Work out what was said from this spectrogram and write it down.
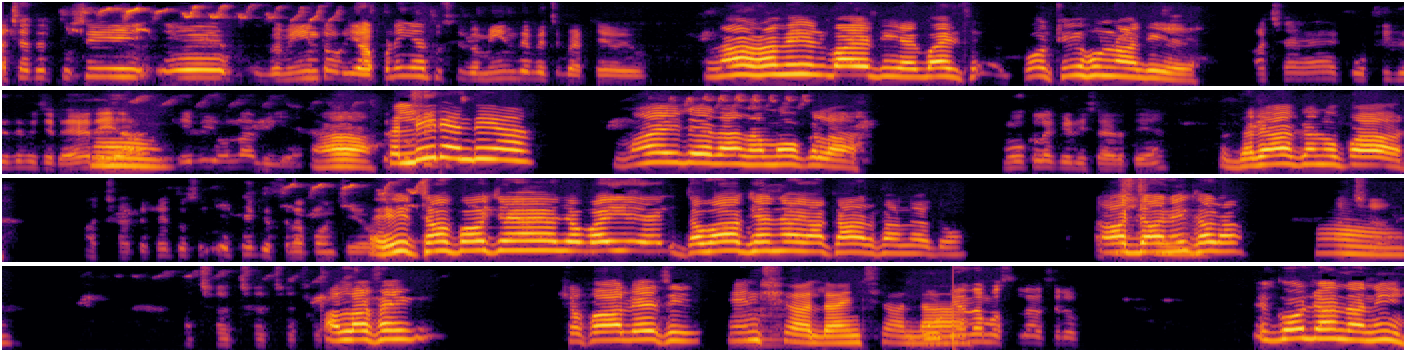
ਅੱਛਾ ਤੇ ਤੁਸੀਂ ਇਹ ਜ਼ਮੀਨ ਤੁਹਾਡੀ ਆਪਣੀ ਆ ਤੁਸੀਂ ਜ਼ਮੀਨ ਦੇ ਵਿੱਚ ਬੈਠੇ ਹੋਏ ਹੋ? ਨਾ ਜ਼ਮੀਨ ਬਾਹਰ ਦੀ ਹੈ ਬਾਹਰ ਕੋਠੀ ਹੁਣਾਂ ਦੀ ਹੈ। ਅੱਛਾ ਇਹ ਕੋਠੀ ਜਿਹਦੇ ਵਿੱਚ ਰਹਿ ਰਹੇ ਆ ਹਾਂ। ਇਹ ਵੀ ਉਹਨਾਂ ਦੀ ਹੈ हाँ ਕੱਲੇ ਹੀ ਰਹਿੰਦੇ ਆ मैं ही दे रहा ना मोकला ਮੋਕਲਾ ਕਿਹੜੀ ਸਾਈਡ ਤੇ ਹੈ दरिया के नु पार ਅੱਛਾ ਤੇ ਫਿਰ ਤੁਸੀਂ ਇੱਥੇ ਕਿਸ ਤਰ੍ਹਾਂ ਪਹੁੰਚੇ ਹੋ इतना पहुंचे हैं जो भाई दवा खेने या कारखाने तो आडा नहीं खड़ा ਹਾਂ ਅੱਛਾ ਅੱਛਾ ਅੱਛਾ ਅੱਛਾ अल्लाह से शफा दे थी ਇਨਸ਼ਾਅੱਲਾ ਇਨਸ਼ਾਅੱਲਾ ਗੋਡਿਆਂ ਦਾ ਮਸਲਾ ਹੈ ਸਿਰਫ ये गोडा का नहीं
